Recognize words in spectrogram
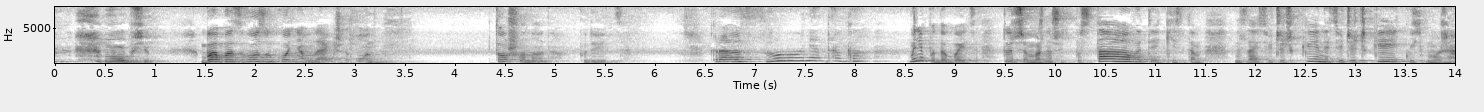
В общем, баба з возу коням легше. Он то, що треба. Подивіться. Красуня така. Мені подобається. Тут ще можна щось поставити, якісь там, не знаю, свічечки, не свічечки, якусь може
